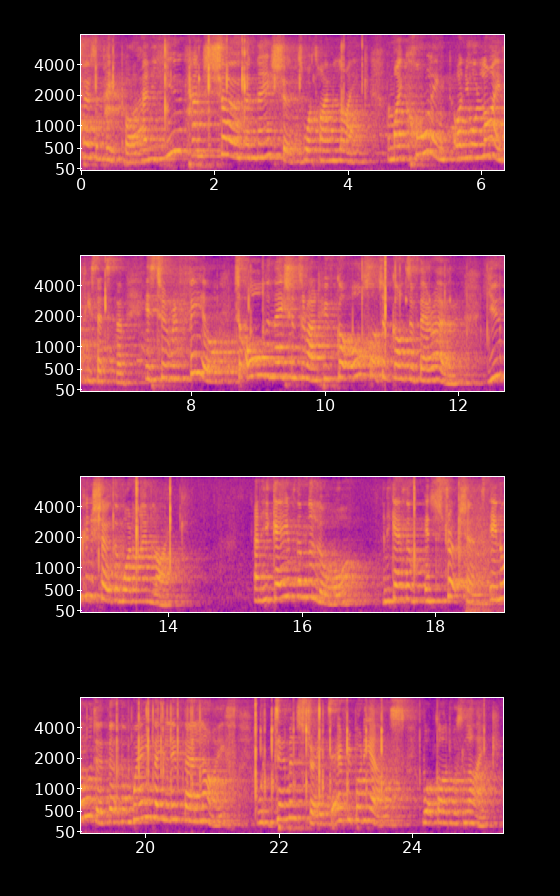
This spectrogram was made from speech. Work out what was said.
chosen people, and you can show the nations what I'm like. And my calling on your life, he said to them, is to reveal to all the nations around who've got all sorts of gods of their own, you can show them what I'm like. And he gave them the law, and he gave them instructions in order that the way they lived their life would demonstrate to everybody else what God was like.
